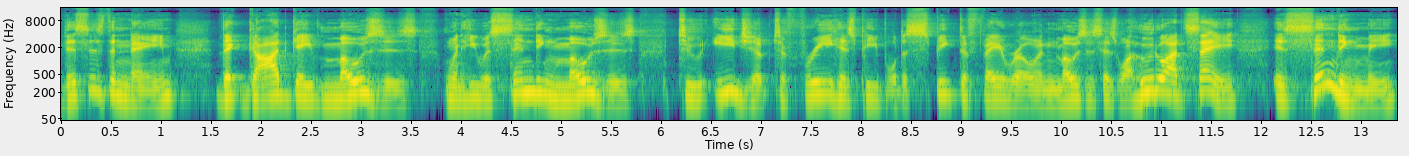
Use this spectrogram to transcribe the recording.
this is the name that God gave Moses when he was sending Moses to Egypt to free his people, to speak to Pharaoh. And Moses says, Well, who do I say is sending me?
